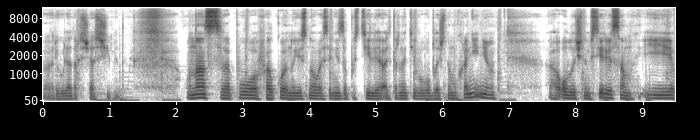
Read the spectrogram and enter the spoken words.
э, регулятор сейчас щимит. У нас э, по Filecoin есть новость, они запустили альтернативу облачному хранению, облачным сервисам. И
